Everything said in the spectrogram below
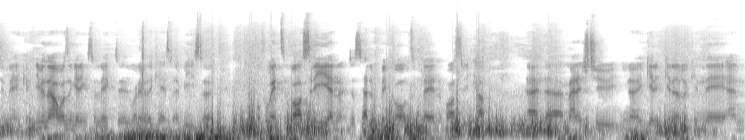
to make it. Even though I wasn't getting selected, whatever the case may be. So, off I went to varsity and just had a big goal to play in the varsity cup, and uh, managed to, you know, get it, get a look in there. And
